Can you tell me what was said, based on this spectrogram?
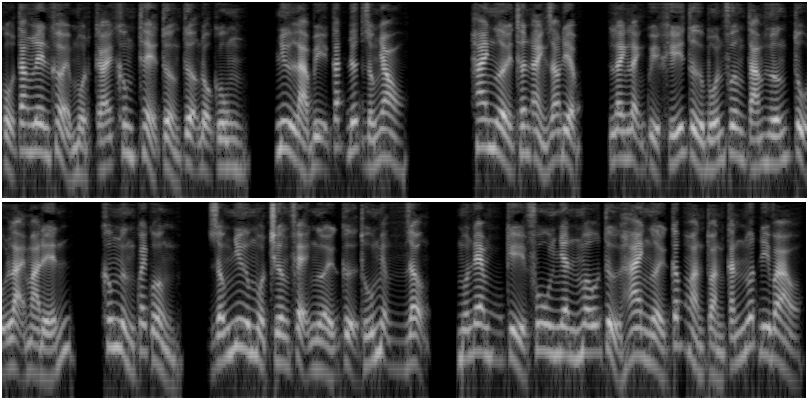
cổ tăng lên khởi một cái không thể tưởng tượng độ cung, như là bị cắt đứt giống nhau. Hai người thân ảnh giao điệp, lanh lạnh quỷ khí từ bốn phương tám hướng tụ lại mà đến, không ngừng quay cuồng, giống như một trường phệ người cự thú miệng rộng, muốn đem kỳ phu nhân mẫu tử hai người cấp hoàn toàn cắn nuốt đi vào,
